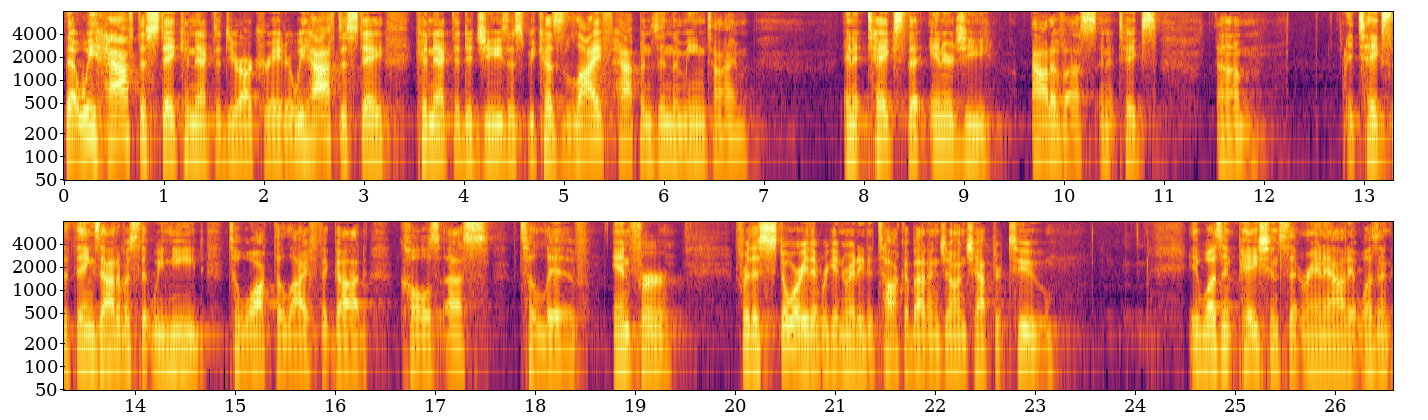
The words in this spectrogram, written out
that we have to stay connected to our Creator. We have to stay connected to Jesus because life happens in the meantime. And it takes the energy out of us and it takes, um, it takes the things out of us that we need to walk the life that God calls us to live. And for for this story that we're getting ready to talk about in John chapter 2, it wasn't patience that ran out, it wasn't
